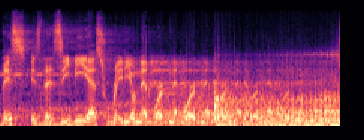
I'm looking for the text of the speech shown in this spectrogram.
This is the ZBS Radio Network. Network. Network. Network. Network.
